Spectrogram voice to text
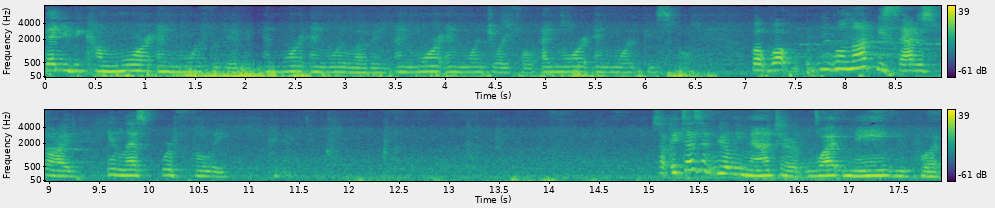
then you become more and more forgiving and more and more loving and more and more joyful and more and more peaceful. But what we will not be satisfied unless we're fully connected. So it doesn't really matter what name you put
